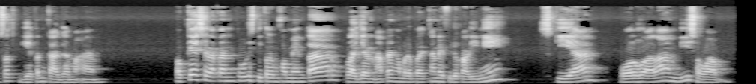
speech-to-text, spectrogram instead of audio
pusat kegiatan keagamaan. Oke, silahkan tulis di kolom komentar pelajaran apa yang kamu dapatkan dari video kali ini. Sekian, walau alam bisawab.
